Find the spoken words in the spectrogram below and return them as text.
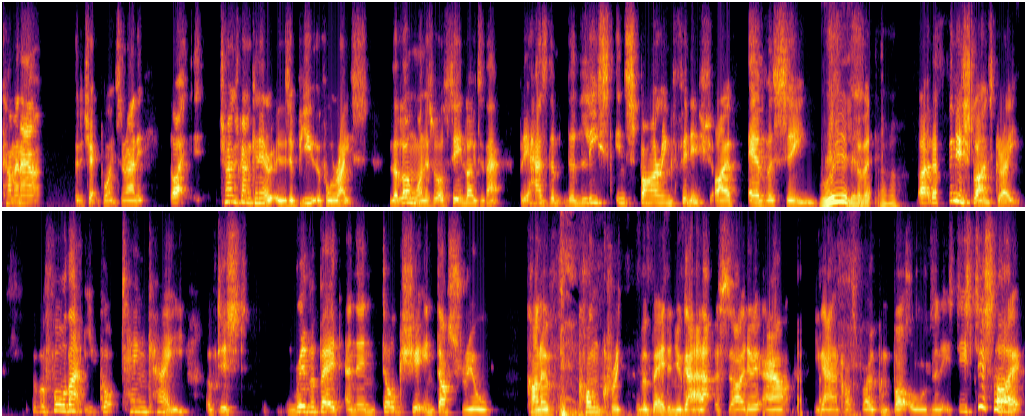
coming out to the checkpoints around it. Like Trans Gran Canaria is a beautiful race, the long one as well. Seeing loads of that, but it has the the least inspiring finish I've ever seen. Really? Of it. Oh. Like the finish line's great, but before that you've got 10k of just riverbed and then dog shit industrial kind of concrete riverbed, and you're going up the side of it out. You're going across broken bottles, and it's it's just like.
